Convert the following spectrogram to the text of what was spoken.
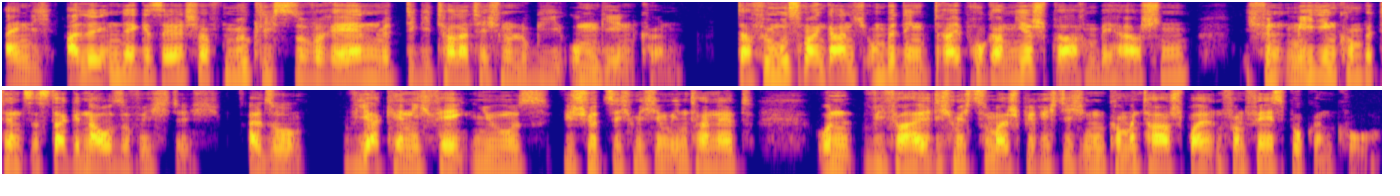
eigentlich alle in der Gesellschaft möglichst souverän mit digitaler Technologie umgehen können. Dafür muss man gar nicht unbedingt drei Programmiersprachen beherrschen. Ich finde, Medienkompetenz ist da genauso wichtig. Also wie erkenne ich Fake News, wie schütze ich mich im Internet und wie verhalte ich mich zum Beispiel richtig in Kommentarspalten von Facebook und Co.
